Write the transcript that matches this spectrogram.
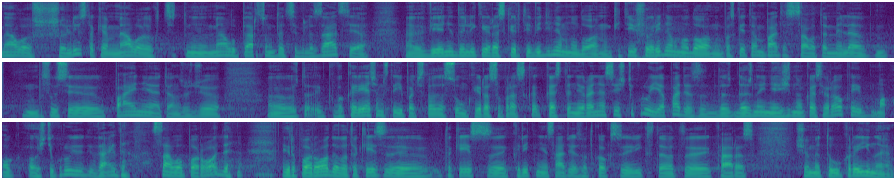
melo šalis, tokia melo, melų persunkta civilizacija. Vieni dalykai yra skirti vidiniam naudojimui, kiti išoriniam naudojimui, paskui ten patys savo tą melę susipainioja, ten, žodžiu, vakariečiams tai ypač tada sunku yra suprasti, kas ten yra, nes iš tikrųjų jie patys dažnai nežino, kas yra, o, kai, o, o iš tikrųjų veidą savo parodė ir parodo va, tokiais, tokiais kritiniais atvejais, va, koks vyksta va, karas šiuo metu Ukrainoje.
